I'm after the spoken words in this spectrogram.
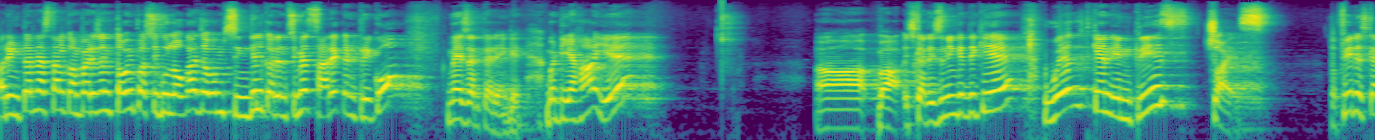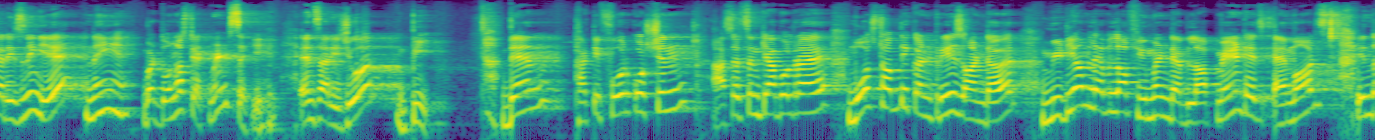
और इंटरनेशनल कंपैरिजन तो ही पॉसिबल होगा जब हम सिंगल करेंसी में सारे कंट्री को मेजर करेंगे। बट यहाँ ये आ, इसका रीजनिंग देखिए? वेल्थ कैन इंक्रीज चॉइस तो फिर इसका रीजनिंग ये नहीं है। बट दोनों स्टेटमेंट सही है। Answer is your B then 34 question assertion क्या बोल रहा है? Most of the countries under medium level of human development is emerged in the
